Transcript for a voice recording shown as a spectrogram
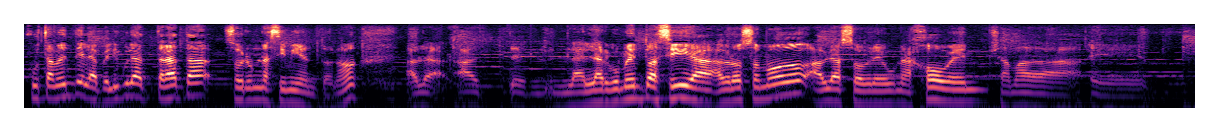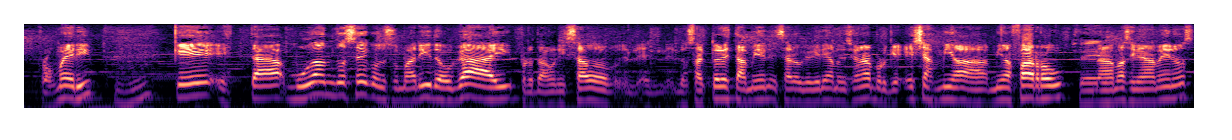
Justamente la película trata sobre un nacimiento, ¿no? Habla, el, argumento así, a, grosso modo, habla sobre una joven llamada... Eh, Rosemary, que está mudándose con su marido Guy, protagonizado, los actores también es algo que quería mencionar porque ella es Mia, Mia Farrow, nada más y nada menos.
